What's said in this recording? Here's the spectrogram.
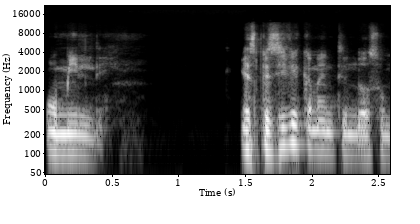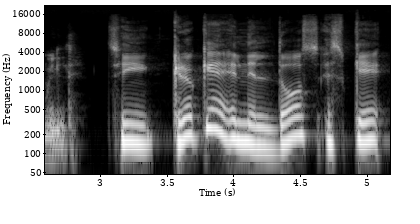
humilde? Específicamente un 2 humilde. Sí, creo que en el 2 es que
